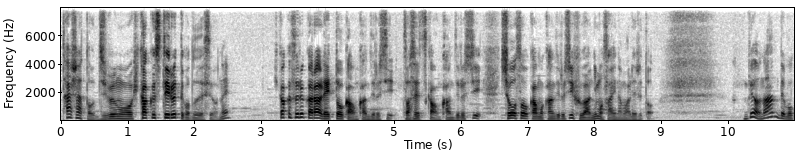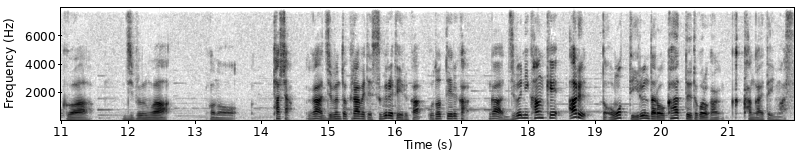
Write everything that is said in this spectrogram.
他者と自分を比較してるってことですよね。比較するから劣等感を感じるし挫折感を感じるし焦燥感も感じるし不安にも苛まれると。ではなんで僕は自分はこの他者が自分と比べて優れているか劣っているかが自分に関係あると思っているんだろうかというところが考えています。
